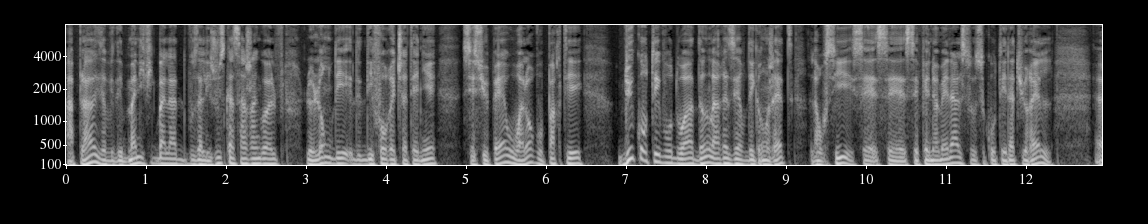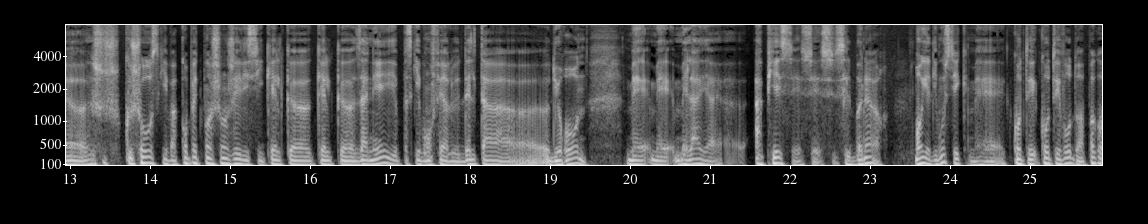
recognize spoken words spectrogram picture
à plat, ils avaient des magnifiques balades. Vous allez jusqu'à Saint-Gingolf, le long des, des forêts de châtaigniers, c'est super. Ou alors vous partez du côté vaudois, dans la réserve des Grangettes. Là aussi, c'est phénoménal ce, ce, côté naturel. Euh, chose qui va complètement changer d'ici quelques, quelques années, parce qu'ils vont faire le delta euh, du Rhône. Mais, mais, mais là, à pied, c'est le bonheur. Bon, il y a des moustiques, mais côté, côté vaudois, pas, pas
